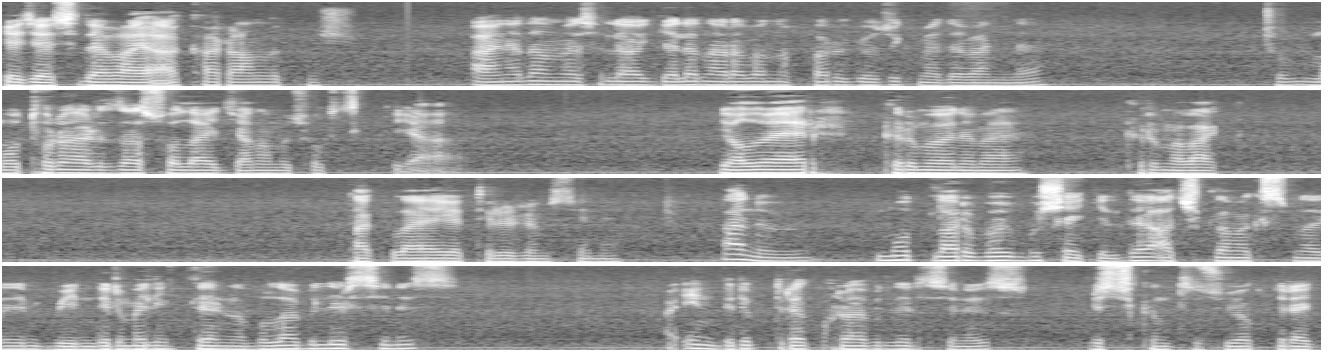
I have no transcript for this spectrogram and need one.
Gecesi de bayağı karanlıkmış. Aynadan mesela gelen arabanın farı gözükmedi bende. Şu motor arızası olay canımı çok sıktı ya. Yol ver, kırma önüme. Kırma bak. Taklaya getiririm seni. Hani modları böyle bu şekilde açıklama kısmında dediğim gibi indirme linklerini bulabilirsiniz. İndirip direkt kurabilirsiniz. Bir sıkıntısı yok. Direkt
